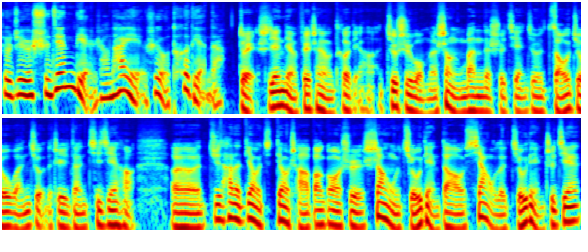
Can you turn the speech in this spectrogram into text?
就这个时间点上，它也是有特点的。对，时间点非常有特点哈，就是我们上班的时间，就是早九晚九的这一段期间哈。呃，据他的调调查报告是，上午九点到下午的九点之间，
